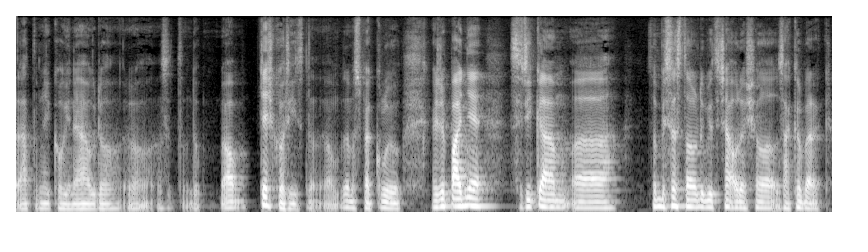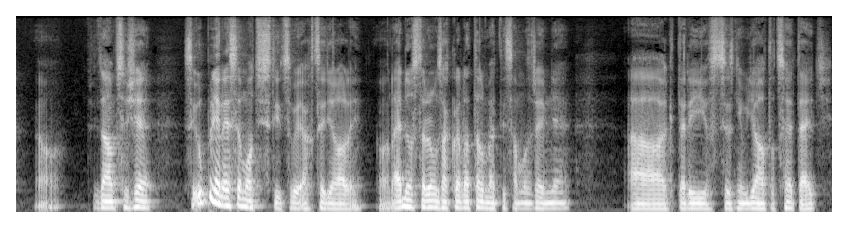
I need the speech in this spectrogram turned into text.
dá tam někoho jiného, kdo, kdo se to, do, no, těžko říct, no, tam spekuluju. Každopádně si říkám, uh, co by se stalo, kdyby třeba odešel Zuckerberg. Jo. Přiznám se, že si úplně nejsem moc jistý, co by akce dělali. Jo. Na jednu stranu zakladatel Mety samozřejmě, uh, který si z ní udělal to, co je teď.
